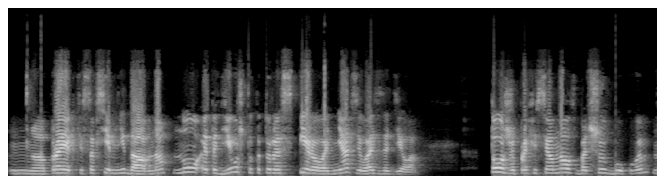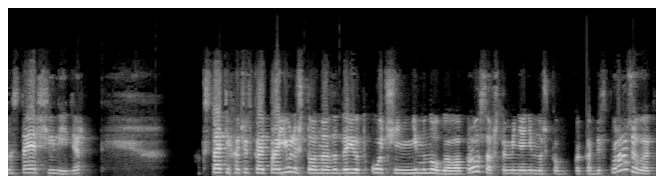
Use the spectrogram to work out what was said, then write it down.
проекте совсем недавно, но это девушка, которая с первого дня взялась за дело. Тоже профессионал с большой буквы, настоящий лидер. Кстати, хочу сказать про Юлю, что она задает очень немного вопросов, что меня немножко как обескураживает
